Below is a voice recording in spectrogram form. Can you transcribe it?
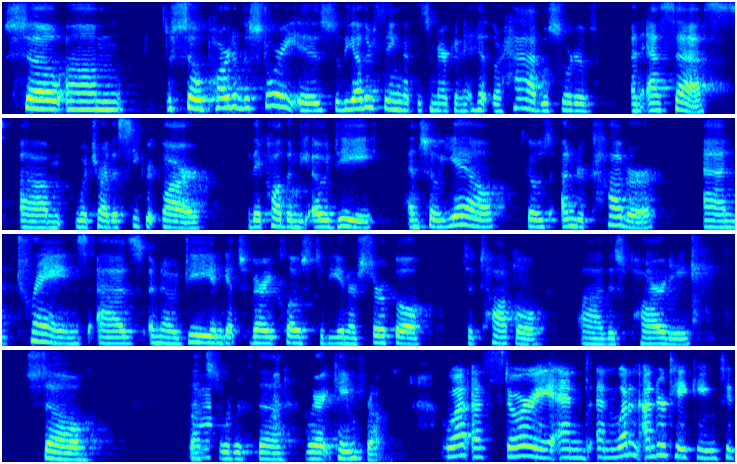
So um, so part of the story is so the other thing that this American Hitler had was sort of an SS, um, which are the secret guard. They called them the OD. And so Yael goes undercover and trains as an OD and gets very close to the inner circle to topple uh, this party. So that's sort of the where it came from what a story and and what an undertaking to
